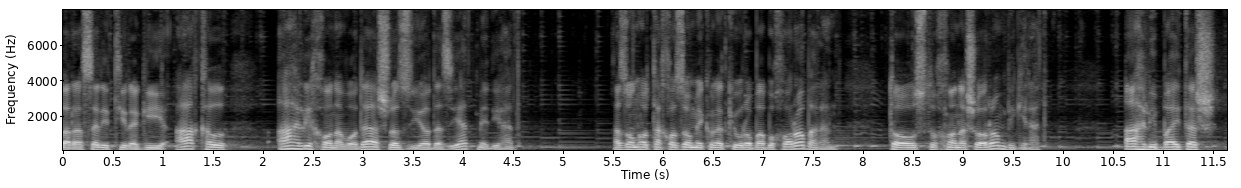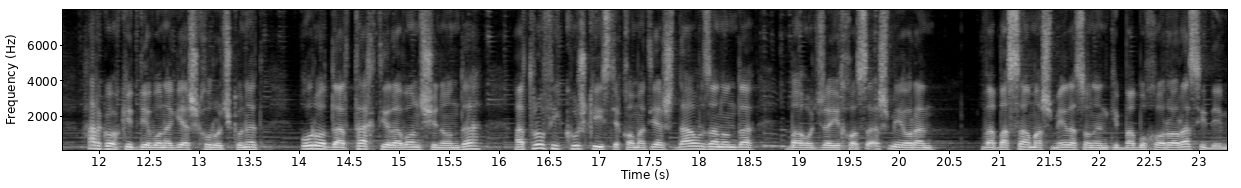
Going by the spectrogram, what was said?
бар асари тирагии ақл аҳли хонаводаашро зиёд азият медиҳад. аз онҳо тақозо мекунад ки ӯро ба бухоро баранд то устухонаш ором бигирад. аҳли байташ ҳар гоҳ ки девонагиаш хуруҷ кунад ӯро дар тахти равон шинонда атрофи кушки истиқоматиаш давр занонда ба ҳуҷраи хосааш меоранд ва ба самаш мерасонанд ки ба бухоро расидем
